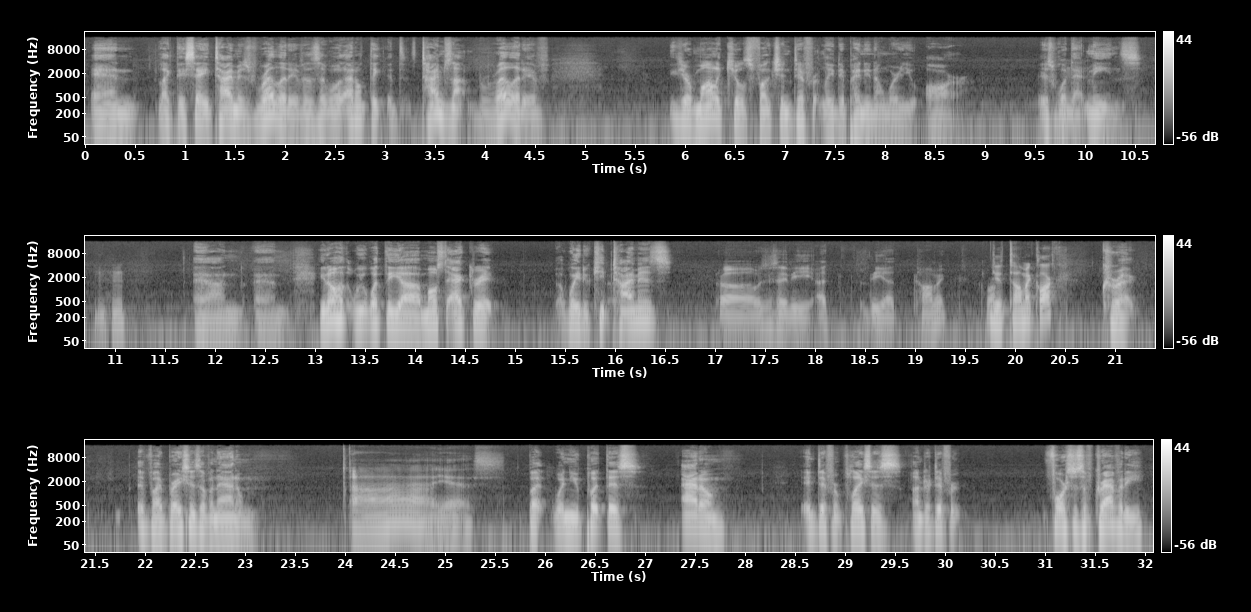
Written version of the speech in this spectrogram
and like they say, time is relative. I said, well, I don't think it's, time's not relative. Your molecules function differently depending on where you are, is what that means. Mhm. And and you know what the uh, most accurate way to keep time is? uh, I was gonna say the uh, the atomic. Clock? the atomic clock Correct. Vibrations of an atom. Ah, yes. But when you put this atom in different places under different forces of gravity,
